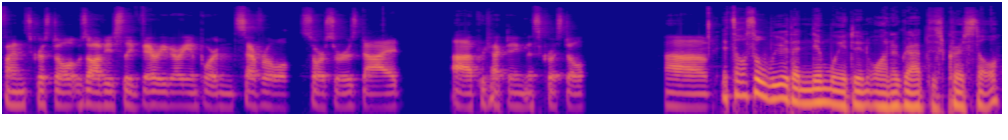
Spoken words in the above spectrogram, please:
find this crystal. It was obviously very very important. Several sorcerers died uh, protecting this crystal. Um, It's also weird that Nimue didn't want to grab this crystal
